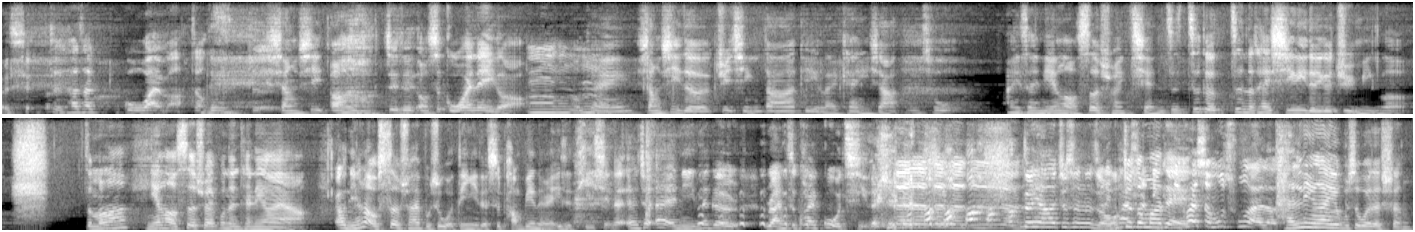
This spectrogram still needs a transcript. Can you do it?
有些，对他在。国外嘛，这样子对，对，详细啊，对对哦，是国外那个、哦，嗯嗯，OK，详细的剧情大家可以来看一下。没错，爱在年老色衰前，这这个真的太犀利的一个剧名了。怎么了？年老色衰不能谈恋爱啊？哦，年老色衰不是我定义的，是旁边的人一直提醒的。哎，就哎，你那个卵子快过期了。对对对对对对呀，就是那种，就这么的，你快生不出来了。谈恋爱又不是为了生，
